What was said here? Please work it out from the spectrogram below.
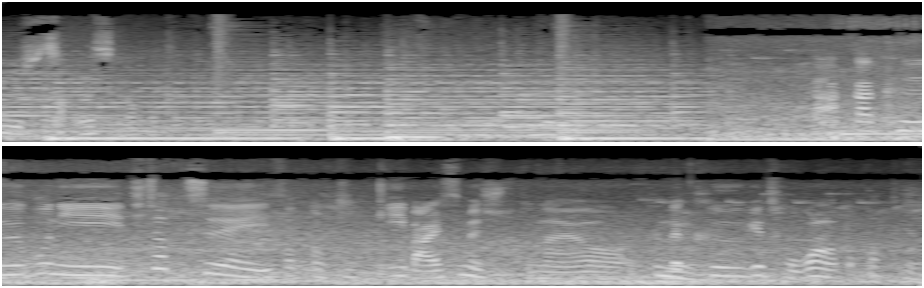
하기 쉽지 않았을까 보다. 아까 그분이 티셔츠에 있었던 붓기 말씀해 주셨잖아요. 근데 네. 그게 저거랑 똑같아요.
